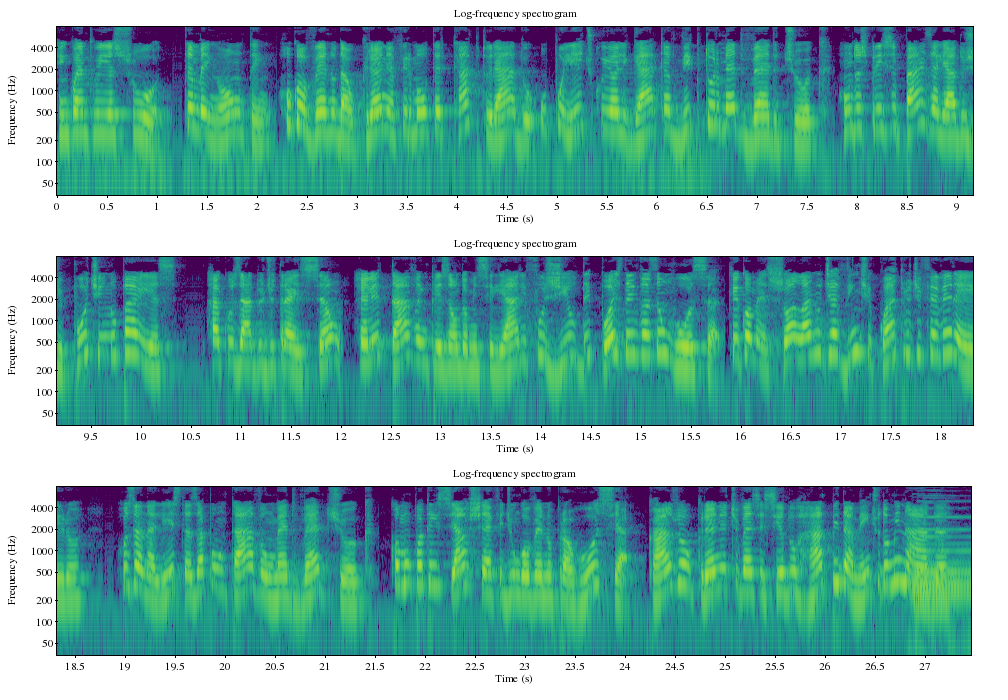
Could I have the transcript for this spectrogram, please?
Enquanto isso, também ontem, o governo da Ucrânia afirmou ter capturado o político e oligarca Viktor Medvedchuk, um dos principais aliados de Putin no país. Acusado de traição, ele estava em prisão domiciliar e fugiu depois da invasão russa, que começou lá no dia 24 de fevereiro. Os analistas apontavam Medvedchuk como potencial chefe de um governo pró-Rússia caso a Ucrânia tivesse sido rapidamente dominada.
